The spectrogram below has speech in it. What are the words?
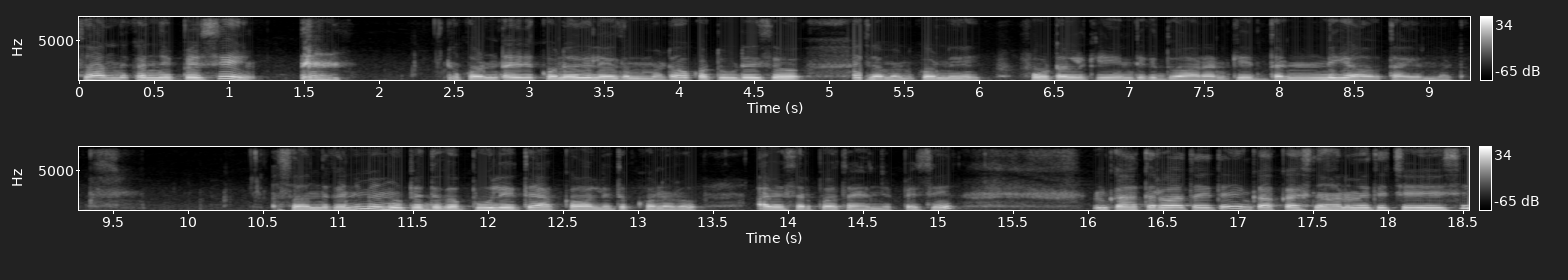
సో అందుకని చెప్పేసి కొంటది కొనేది లేదనమాట ఒక టూ డేస్ అనుకోండి. ఫోటోలకి ఇంటికి ద్వారానికి దండిగా అవుతాయి అన్నమాట సో అందుకని మేము పెద్దగా పూలు అయితే అక్క వాళ్ళు అయితే కొనరు. అవే సరిపోతాయి అని చెప్పేసి. ఇంకా తర్వాత అయితే ఇంకా అక్క స్నానం అయితే చేసి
